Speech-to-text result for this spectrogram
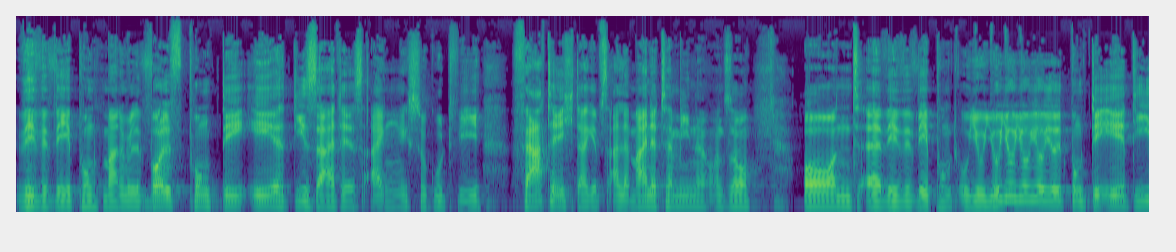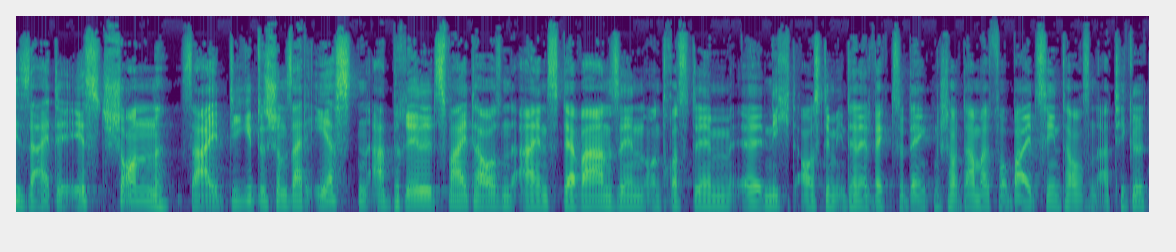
www.manuelwolf.de, die Seite ist eigentlich so gut wie fertig, da gibt's alle meine Termine und so und äh, www.uyuyuyuyuy.de. Die Seite ist schon seit, die gibt es schon seit 1. April 2001. Der Wahnsinn und trotzdem äh, nicht aus dem Internet wegzudenken. Schaut da mal vorbei, 10.000 Artikel.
